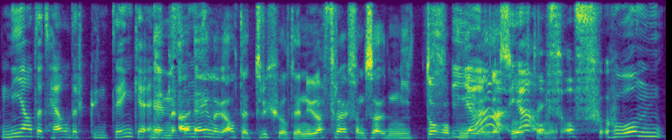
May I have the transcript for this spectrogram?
niet altijd helder kunt denken. En, En vond- eigenlijk altijd terug wilt. En u afvraagt van, zou het niet toch opnieuw en dat soort ja dingen? of, of gewoon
